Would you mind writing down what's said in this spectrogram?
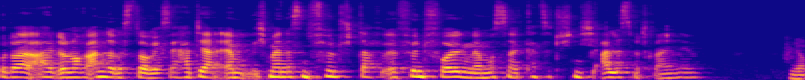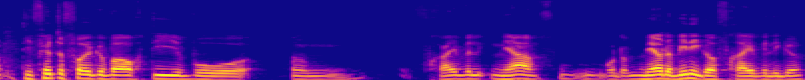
Oder halt auch noch andere Stories. Er hat ja, ähm, ich meine, das sind fünf, Staff äh, fünf Folgen, da muss, kannst du natürlich nicht alles mit reinnehmen. Ja, die vierte Folge war auch die, wo ähm, Freiwillige, ja, oder mehr oder weniger Freiwillige,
